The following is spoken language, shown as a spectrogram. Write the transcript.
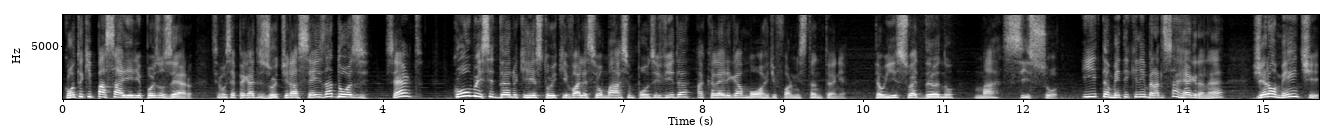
Quanto é que passaria depois do zero? Se você pegar 18 e tirar 6, dá 12, certo? Como esse dano que restou equivale a seu máximo ponto de vida, a clériga morre de forma instantânea. Então isso é dano maciço. E também tem que lembrar dessa regra, né? Geralmente,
